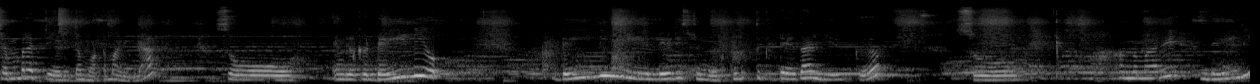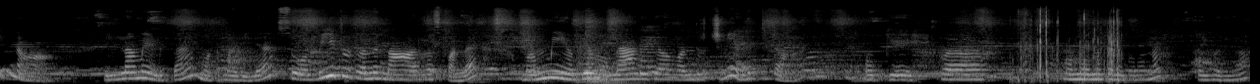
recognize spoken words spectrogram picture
செம்பருத்தி எடுத்தேன் மொட்டை மாடியில். ஸோ எங்களுக்கு டெய்லி டெய்லி லேடிஸ் ஃபிங்கர் கொடுத்துக்கிட்டே தான் இருக்குது ஸோ அந்த மாதிரி டெய்லி நான் எல்லாமே எடுப்பேன் மொட்டை மாடியில். ஸோ பீட்ரூட் வந்து நான் அர்வஸ் பண்ணல. மம்மி அப்படியே மேலேயா வந்துருச்சுன்னு எடுத்துட்டாங்க. ஓகே இப்போ நம்ம என்ன பண்ண போகிறோம்னா கை வழியாக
